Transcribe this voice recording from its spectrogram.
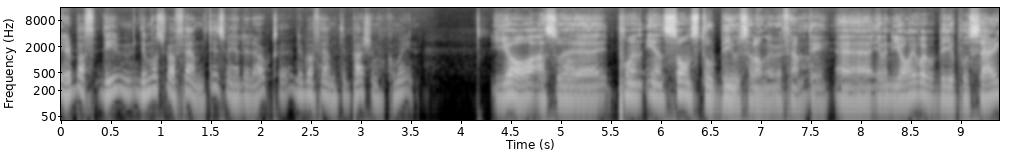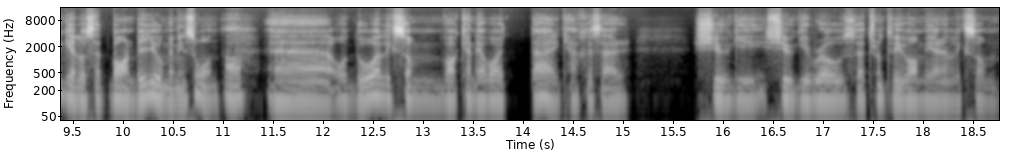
är det, bara, det, det måste vara 50 som gäller där också. Det är bara 50 personer som får komma in. Ja, alltså Ja. eh, på en, en sån stor biosalong över 50. Eh, jag, vet, inte, jag har ju varit på bio på Sergel och sett barnbio med min son. Ja. Eh, och då liksom, vad kan det ha varit där? Kanske så här 20, 20 rows. Jag tror inte vi var mer än liksom,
